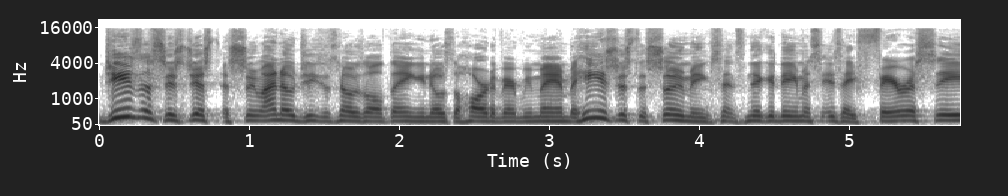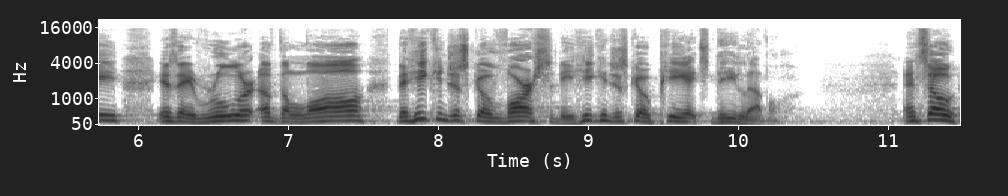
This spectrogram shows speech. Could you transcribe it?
Jesus is just assuming, I know Jesus knows all things, he knows the heart of every man, but he is just assuming since Nicodemus is a Pharisee, is a ruler of the law, that he can just go varsity, he can just go PhD level. And so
